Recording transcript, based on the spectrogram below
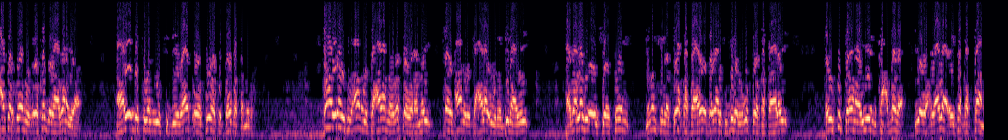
casharkeenu wuxuu ka bilaabanayaa aayadda toban iyo sideedaad oo suuratu tawba ka mid ah. Waxaa ilaahay subxaana watacaala nooga soo warramay ilahi subxaana watacaala uu radinaayey hadalladii ay sheegteen nimankii la soo qafaalay oo dagaalkii beder lagu soo qafaalay ay ku faanayeen kacbada iyo waxyaabaha ay ka qabtaan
